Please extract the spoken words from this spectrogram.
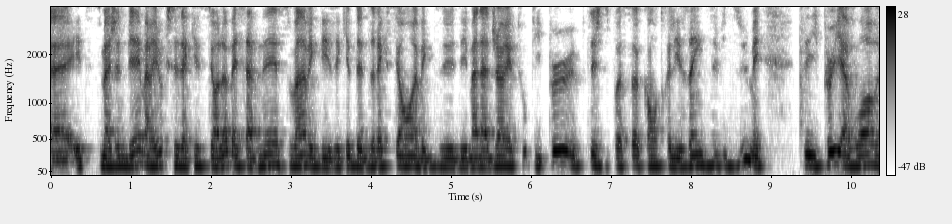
Euh, et tu t'imagines bien, Mario, que ces acquisitions-là, ben, ça venait souvent avec des équipes de direction, avec des managers et tout. Puis peu, tu sais, je dis pas ça contre les individus, mais il peut y avoir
